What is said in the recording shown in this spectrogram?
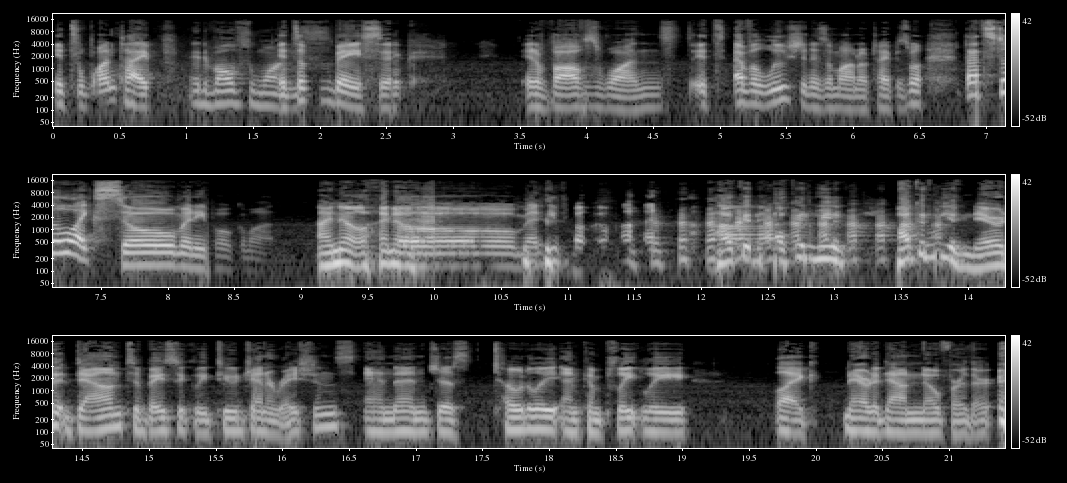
It's one type. It evolves once. It's a basic. It evolves once. Its evolution is a monotype as well. That's still like so many Pokemon. I know, I know. So many Pokemon. How could how could we have, how could we have narrowed it down to basically two generations and then just totally and completely like narrowed it down no further?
